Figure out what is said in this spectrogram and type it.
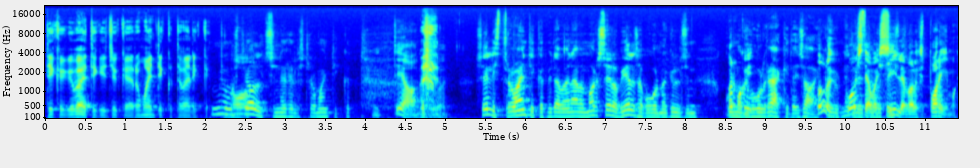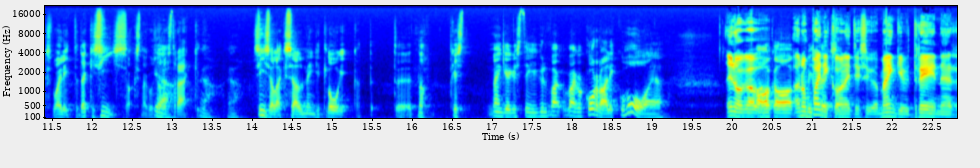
et ikkagi võetigi sihuke romantikute valik. minu meelest no. ei olnud siin erilist romantikat. ei tea nagu, sellist romantikat, mida me näeme Marcelo Pielsa puhul, me küll siin kummagi puhul rääkida ei saa. võib-olla kui Kostja Vassiljev oleks parimaks valitud, äkki siis saaks nagu sellest ja, rääkida. siis oleks seal mingit loogikat, et, et noh, kes, mängija, kes tegi küll väga, väga korraliku hooaja ei no aga, aga, aga no Paniko näiteks mängiv treener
